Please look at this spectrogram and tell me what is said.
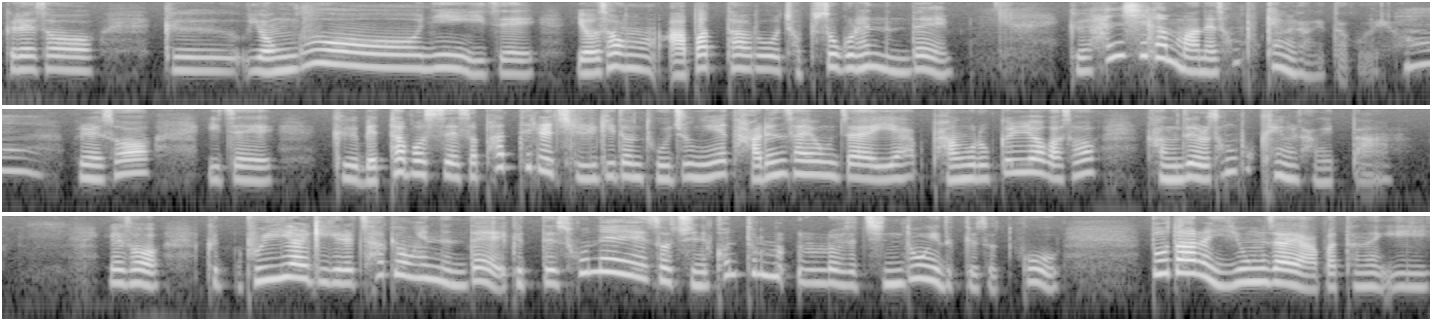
그래서 그 연구원이 이제 여성 아바타로 접속을 했는데 그 한 시간 만에 성폭행을 당했다고 해요. 어. 그래서 이제 그 메타버스에서 파티를 즐기던 도중에 다른 사용자의 방으로 끌려가서 강제로 성폭행을 당했다. 그래서 그 VR 기기를 착용했는데 그때 손에서 쥔 컨트롤러에서 진동이 느껴졌고 또 다른 이용자의 아바타는 이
